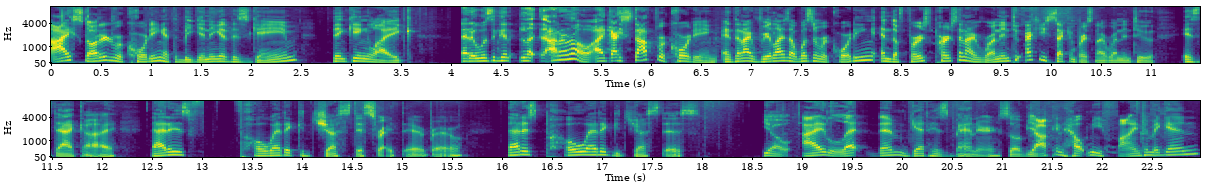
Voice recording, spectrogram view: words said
I started recording at the beginning of this game thinking like that it wasn't gonna like I don't know. Like I stopped recording and then I realized I wasn't recording and the first person I run into, actually second person I run into is that guy. That is poetic justice right there, bro. That is poetic justice. Yo, I let them get his banner. So if y'all can help me find him again,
